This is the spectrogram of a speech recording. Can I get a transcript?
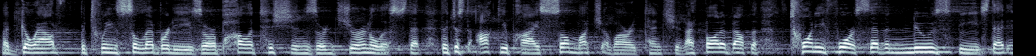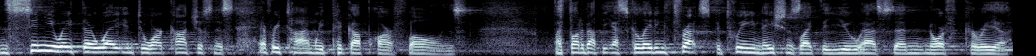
that go out between celebrities or politicians or journalists that, that just occupy so much of our attention. I thought about the 24 7 news feeds that insinuate their way into our consciousness every time we pick up our phones. I thought about the escalating threats between nations like the US and North Korea.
